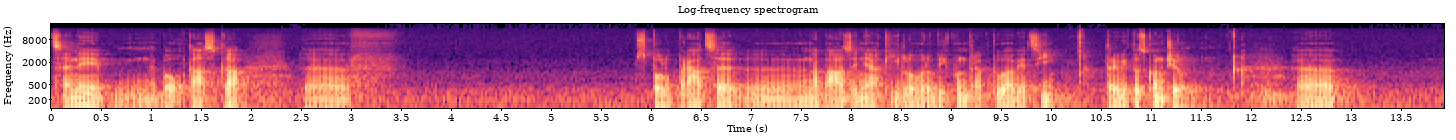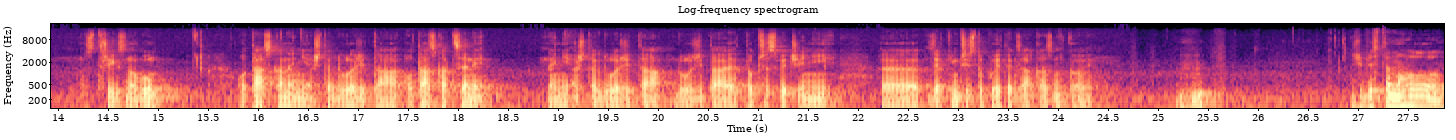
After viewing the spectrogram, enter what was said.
ceny nebo otázka spolupráce eh, na bázi nějakých dlouhodobých kontraktů a věcí, které by to skončil. Eh, střih znovu. Otázka není až tak důležitá. Otázka ceny není až tak důležitá. Důležitá je to přesvědčení, eh, s jakým přistupujete k zákazníkovi. Mm-hmm. Že byste mohl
